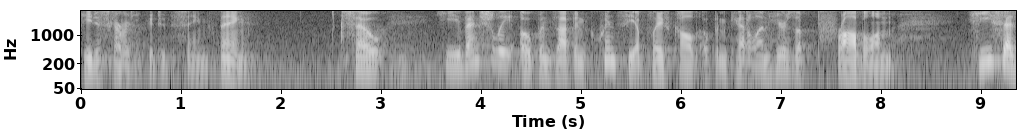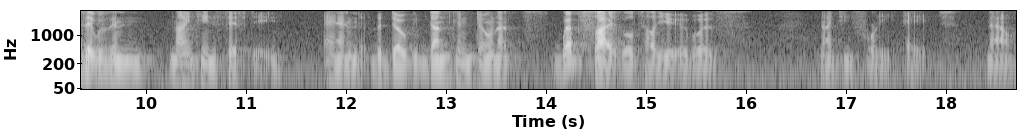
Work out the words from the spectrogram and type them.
he discovered he could do the same thing. So he eventually opens up in Quincy a place called Open Kettle, and here's a problem. He says it was in 1950, and the Dunkin' Donuts website will tell you it was 1948. Now,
